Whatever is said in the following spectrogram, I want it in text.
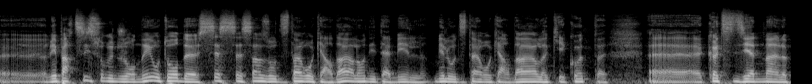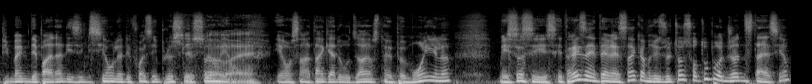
euh, répartis sur une journée, autour de 600-700 auditeurs au quart d'heure. Là, on est à 1000. 1000 auditeurs au quart d'heure qui écoutent euh, quotidiennement. Là. Puis même dépendant des émissions, là, des fois, c'est plus que ça. et, on, s'entend qu'à d'autres heures, c'est un peu moins. Là. Mais ça, c'est très intéressant comme résultat, surtout pour une jeune station.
